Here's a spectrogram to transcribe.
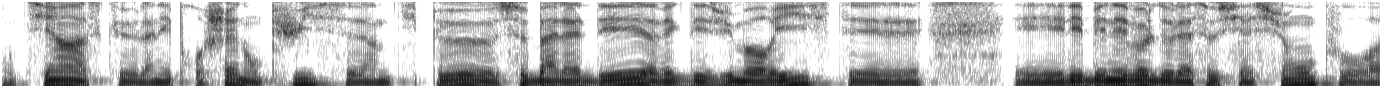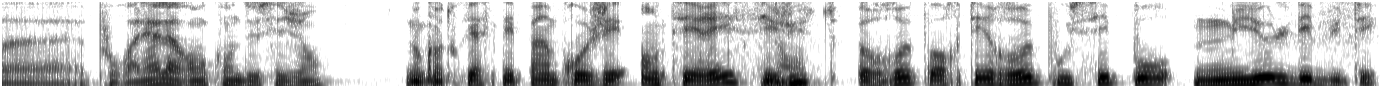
on, tient à ce que l'année prochaine, on puisse un petit peu se balader avec des humoristes et, et les bénévoles de l'association pour pour aller à la rencontre de ces gens. Donc en tout cas, ce n'est pas un projet enterré, c'est juste reporté, repoussé pour mieux le débuter.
